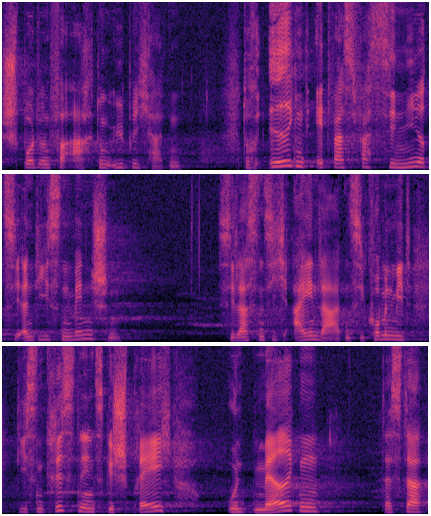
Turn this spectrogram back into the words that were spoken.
Spott und Verachtung übrig hatten. Doch irgendetwas fasziniert sie an diesen Menschen. Sie lassen sich einladen, sie kommen mit diesen Christen ins Gespräch und merken, dass da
